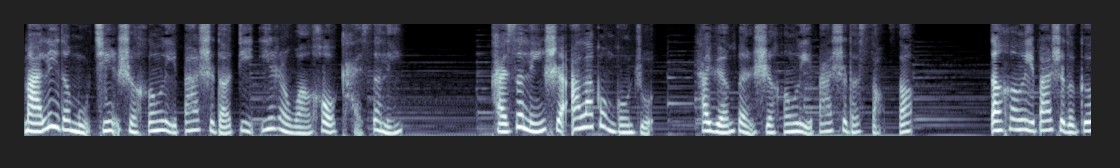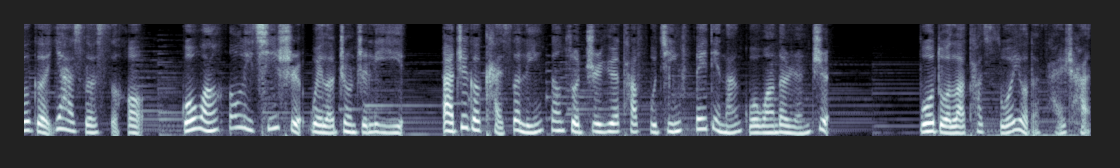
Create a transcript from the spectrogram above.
玛丽的母亲是亨利八世的第一任王后凯瑟琳。凯瑟琳是阿拉贡公主，她原本是亨利八世的嫂嫂。当亨利八世的哥哥亚瑟死后，国王亨利七世为了政治利益，把这个凯瑟琳当做制约他父亲菲迪南国王的人质，剥夺了他所有的财产。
